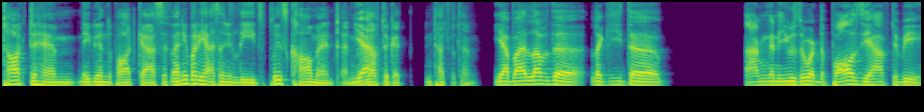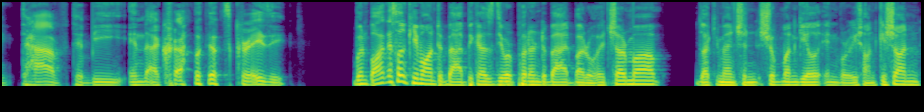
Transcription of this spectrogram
talk to him, maybe on the podcast. If anybody has any leads, please comment, and we'd love to get in touch with him. Yeah, but I love the like the I'm gonna use the word the balls you have to be to have to be in that crowd. That's crazy. when Pakistan came on to bat because they were put into bat by Rohit Sharma, like you mentioned, Shubman Gill in for Ishan Kishan.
